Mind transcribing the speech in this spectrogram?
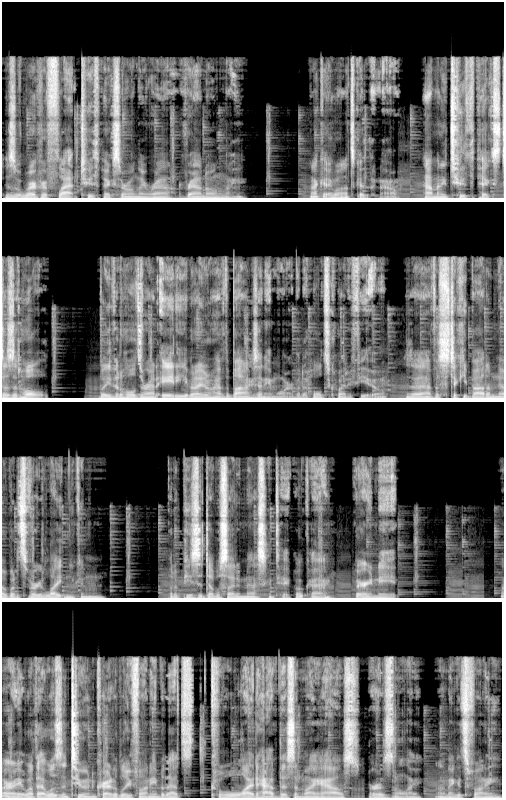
Does it work with flat toothpicks or only round? Round only. Okay, well that's good to know. How many toothpicks does it hold? Believe it holds around 80, but I don't have the box anymore, but it holds quite a few. Does it have a sticky bottom? No, but it's very light and you can put a piece of double-sided masking tape. Okay, very neat. Alright, well that wasn't too incredibly funny, but that's cool. I'd have this in my house, personally. I think it's funny.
